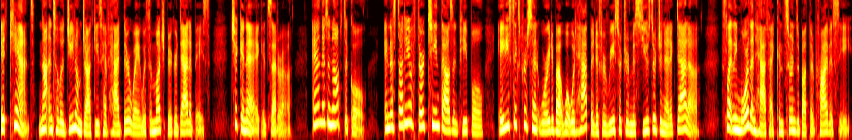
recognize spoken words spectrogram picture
It can't, not until the genome jockeys have had their way with a much bigger database, chicken egg, etc. And there's an obstacle. In a study of 13,000 people, 86% worried about what would happen if a researcher misused their genetic data. Slightly more than half had concerns about their privacy.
